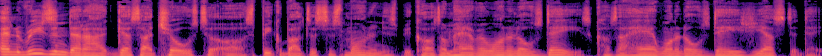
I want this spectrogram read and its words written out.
And the reason that I guess I chose to uh, speak about this this morning is because I'm having one of those days. Because I had one of those days yesterday.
